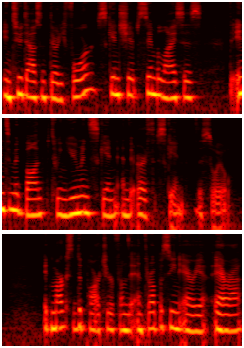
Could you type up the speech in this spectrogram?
In 2034, skinship symbolizes the intimate bond between human skin and the earth's skin, the soil. It marks the departure from the Anthropocene era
